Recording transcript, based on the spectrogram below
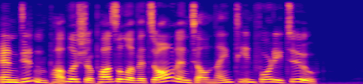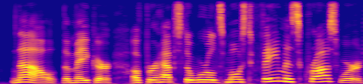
and didn't publish a puzzle of its own until 1942. Now, the maker of perhaps the world's most famous crossword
